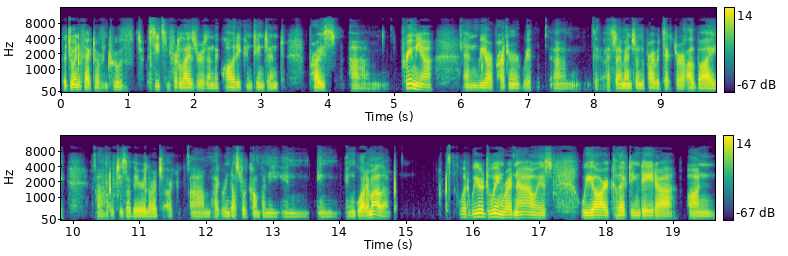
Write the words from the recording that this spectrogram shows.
the joint effect of improved seeds and fertilizers and the quality contingent price um, premia, and we are partnered with, um, the, as I mentioned, the private sector, Albay, uh, which is a very large um, agro-industrial company in, in, in Guatemala what we are doing right now is we are collecting data on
